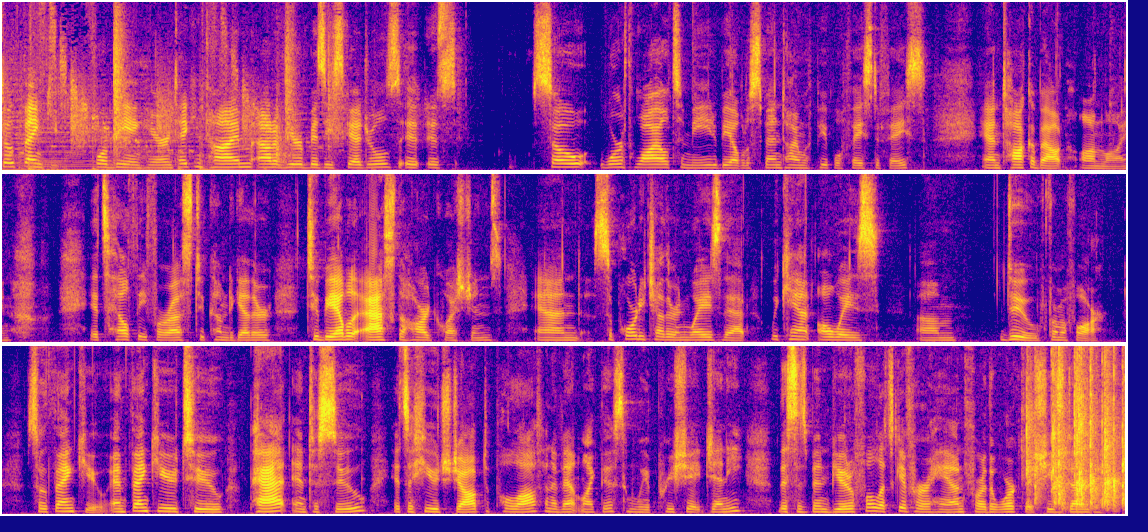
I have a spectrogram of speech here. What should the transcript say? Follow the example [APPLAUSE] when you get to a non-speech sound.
So thank you for being here and taking time out of your busy schedules. It is so worthwhile to me to be able to spend time with people face to face and talk about online. [LAUGHS] It's healthy for us to come together to be able to ask the hard questions and support each other in ways that we can't always um, do from afar. So thank you. And thank you to Pat and to Sue. It's a huge job to pull off an event like this, and we appreciate Jenny. This has been beautiful. Let's give her a hand for the work that she's done.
